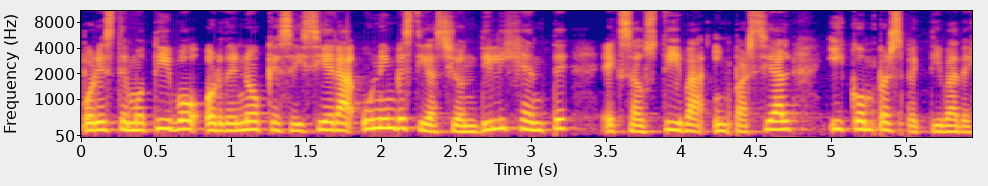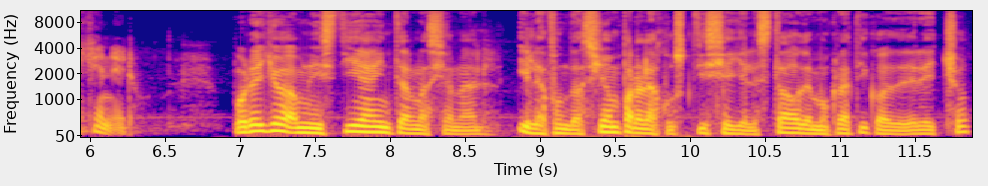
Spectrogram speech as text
Por este motivo ordenó que se hiciera una investigación diligente, exhaustiva, imparcial y con perspectiva de género. Por ello, Amnistía Internacional y la Fundación para la Justicia y el Estado Democrático de Derecho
